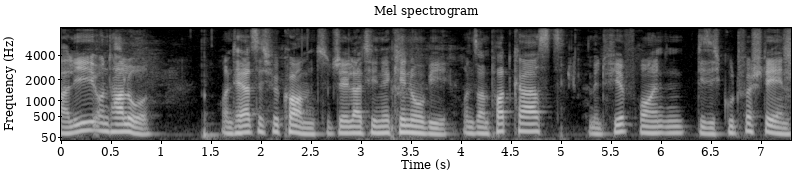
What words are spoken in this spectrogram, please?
Halli und hallo. Und herzlich willkommen zu Gelatine Kenobi, unserem Podcast mit vier Freunden, die sich gut verstehen.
